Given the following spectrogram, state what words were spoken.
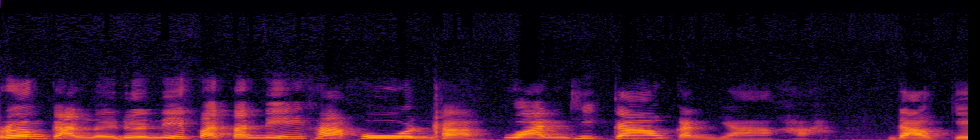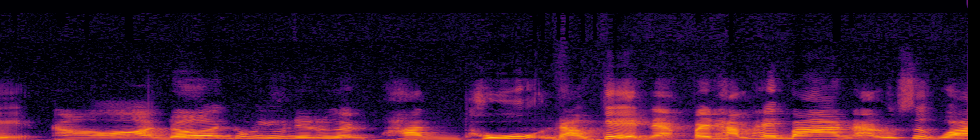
เริ่มกันเลยเดือนนี้ปัตตานีค่ะคุณค่ะวันที่ 9 กันยาค่ะ ดาวเกตอ๋อเดินเข้ามาอยู่ในเรือนพันธุ ดาวเกตเนี่ยไปทำให้บ้านน่ะรู้สึกว่า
